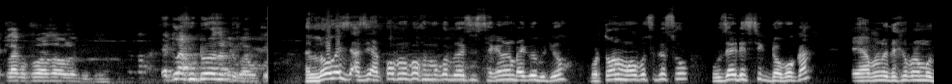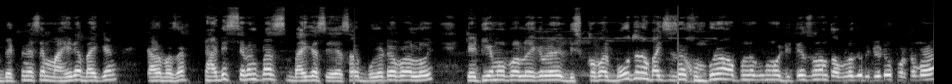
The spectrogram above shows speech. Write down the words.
এক লাখ ওঠৰ হাজাৰ হ'লে দি দিম। এক লাখ সত্তৰ হাজাৰ টকা। হেল্ল' গাইজ আজি আকৌ আপোনালোকৰ সন্মুখত লৈ আহিছোঁ ছেকেণ্ড হেণ্ড বাইকৰ ভিডিঅ' বৰ্তমান মই উপস্থিত আছোঁ হোজাই ডিষ্ট্ৰিক্ট ডবকা। আপোনালোকে দেখিব মোৰ আছে মাহিৰা বাইক এণ্ড কাৰ বাজাৰ? থাৰ্টি ছেভেন প্লাছ বাইক আছে চাওক বুলেটৰ পৰা লৈ কে টি এমৰ পৰা লৈ একেবাৰে ডিস্কভাৰ বহুত ধৰণৰ বাইক আছে। সম্পূৰ্ণ আপোনালোকক মই ডিটেইলছ জনাম আপোনালোকে ভিডিঅ'টো প্ৰথমৰ পৰা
